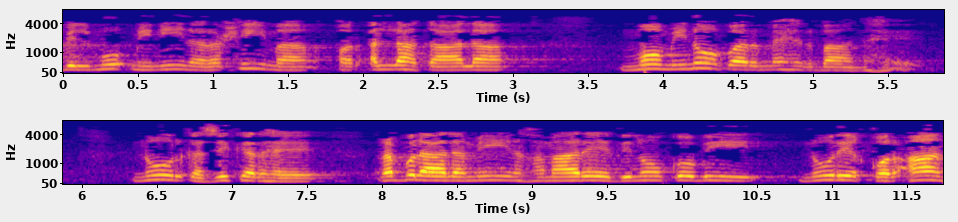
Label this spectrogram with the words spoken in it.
بالمؤمنین رحیمہ اور اللہ تعالی مومنوں پر مہربان ہے۔ نور کا ذکر ہے۔ رب العالمین ہمارے دلوں کو بھی نور قرآن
